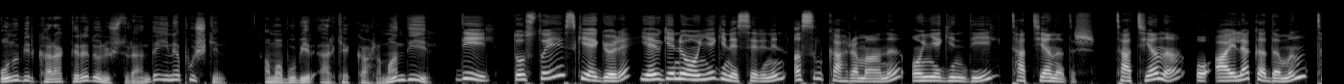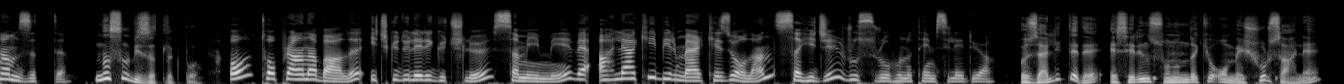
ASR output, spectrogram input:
onu bir karaktere dönüştüren de yine Pushkin. Ama bu bir erkek kahraman değil. Değil. Dostoyevski'ye göre Yevgeni Onyegin eserinin asıl kahramanı Onyegin değil, Tatyana'dır. Tatyana, o aylak adamın tam zıttı. Nasıl bir zıtlık bu? O, toprağına bağlı, içgüdüleri güçlü, samimi ve ahlaki bir merkezi olan sahici Rus ruhunu temsil ediyor. Özellikle de eserin sonundaki o meşhur sahne,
